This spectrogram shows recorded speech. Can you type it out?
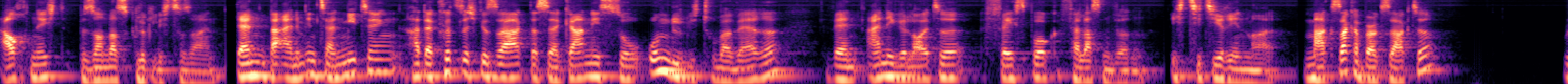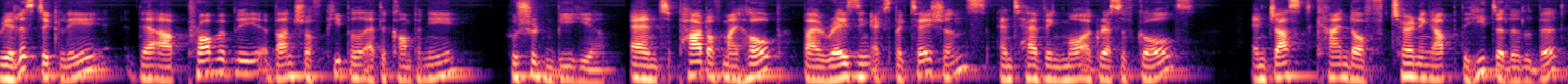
auch nicht besonders glücklich zu sein. Denn bei einem internen Meeting hat er kürzlich gesagt, dass er gar nicht so unglücklich drüber wäre, wenn einige Leute Facebook verlassen würden. Ich zitiere ihn mal. Mark Zuckerberg sagte, Realistically, there are probably a bunch of people at the company who shouldn't be here. And part of my hope by raising expectations and having more aggressive goals and just kind of turning up the heat a little bit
